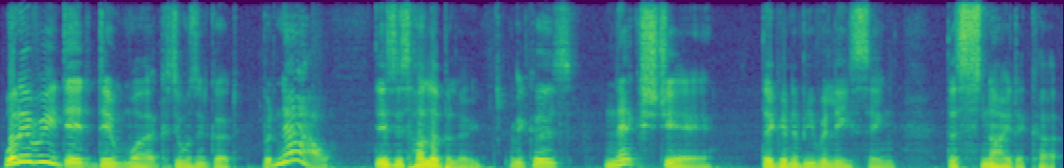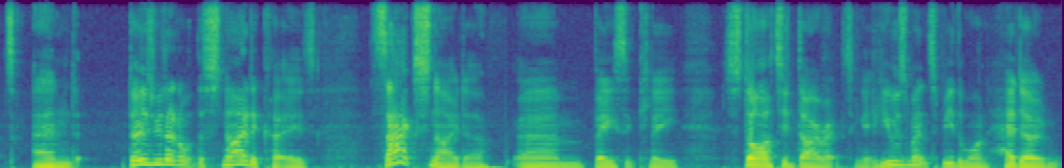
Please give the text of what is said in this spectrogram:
Whatever he did didn't work because it wasn't good. But now there's this hullabaloo because next year they're going to be releasing the Snyder Cut. And those of you who don't know what the Snyder Cut is, Zack Snyder um, basically started directing it. He was meant to be the one head on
